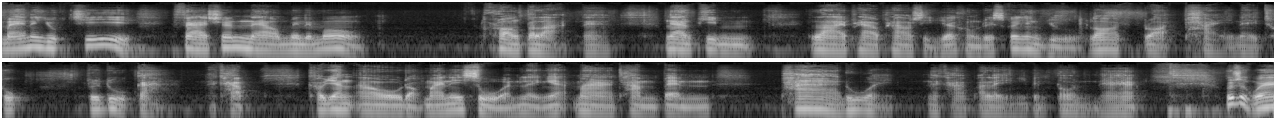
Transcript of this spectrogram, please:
แม้ในยุคที่แฟชั่นแนวมินิมอลครองตลาดนะงานพิมพ์ลายแพรวๆสีเยอะของดริสก็ยังอยู่รอดปลอดภัยในทุกฤดูกาลนะครับเขายังเอาดอกไม้ในสวนอะไรเงี้ยมาทำเป็นผ้าด้วยนะครับอะไรอย่างนี้เป็นต้นนะฮะรู้สึกว่า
